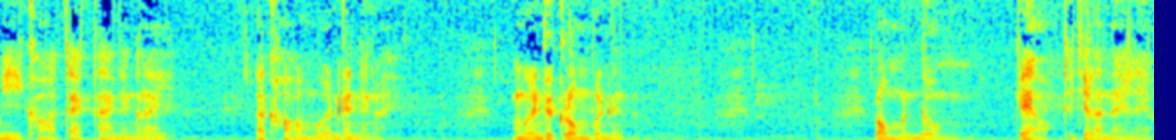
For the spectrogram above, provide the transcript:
มีข้อแตกต่างอย่างไร และข้อเหมือนกันอย่างไร เหมือนกับกลมเหมือนกันกลมมันดวงแก้วที่เจรไนแล้ว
